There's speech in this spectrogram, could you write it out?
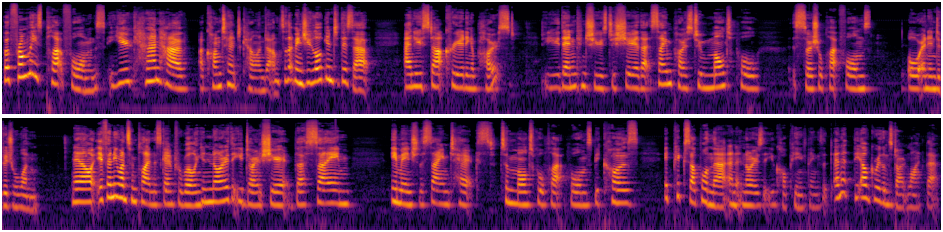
But from these platforms, you can have a content calendar. So that means you log into this app and you start creating a post. You then can choose to share that same post to multiple social platforms or an individual one. Now, if anyone's been playing this game for a while, you know that you don't share the same image, the same text to multiple platforms because it picks up on that and it knows that you're copying things. And it, the algorithms don't like that.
